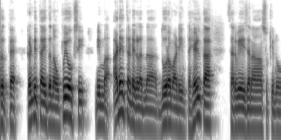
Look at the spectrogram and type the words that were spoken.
ಇರುತ್ತೆ. ಖಂಡಿತ ಇದನ್ನು ಉಪಯೋಗಿಸಿ, ನಿಮ್ಮ ಅಡೆತಡೆಗಳನ್ನು ದೂರ ಮಾಡಿ ಅಂತ ಹೇಳ್ತಾ, ಸರ್ವೇ ಜನ ಸುಖಿನೋ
